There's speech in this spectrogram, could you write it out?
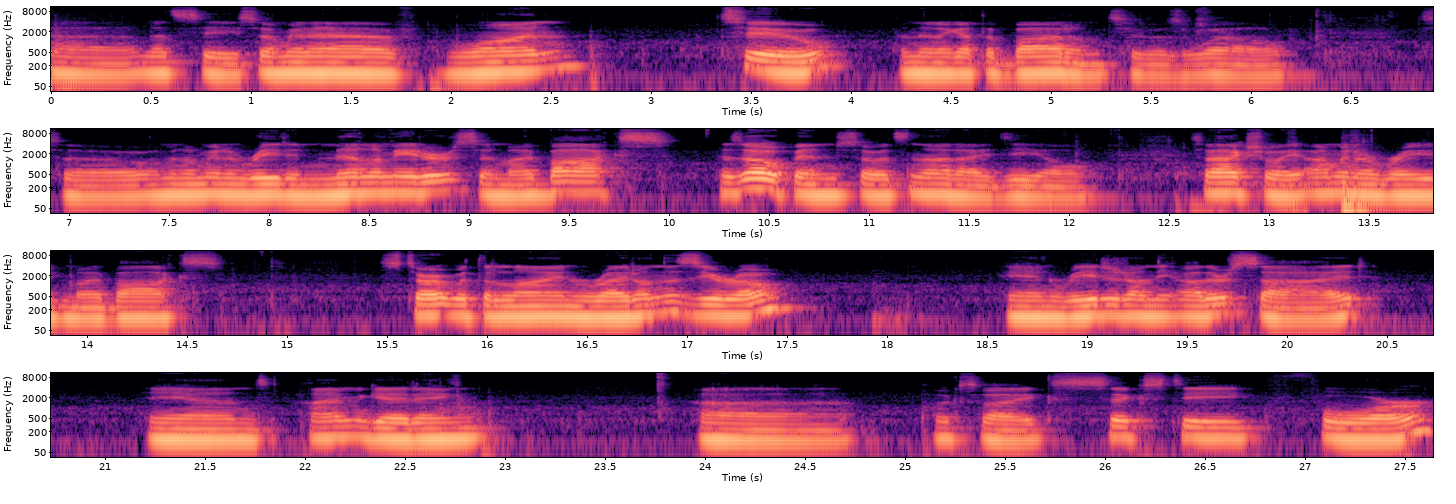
Uh, let's see, so I'm going to have one, two, and then I got the bottom two as well. So I mean, I'm going to read in millimeters, and my box is open, so it's not ideal. So actually, I'm going to read my box. Start with the line right on the zero, and read it on the other side. And I'm getting, uh, looks like 64.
